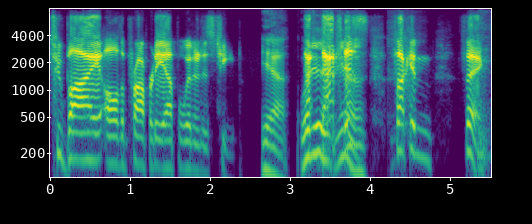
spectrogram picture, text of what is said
to buy all the property up when it is cheap. Yeah, which That- is that's you know his fucking thing.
